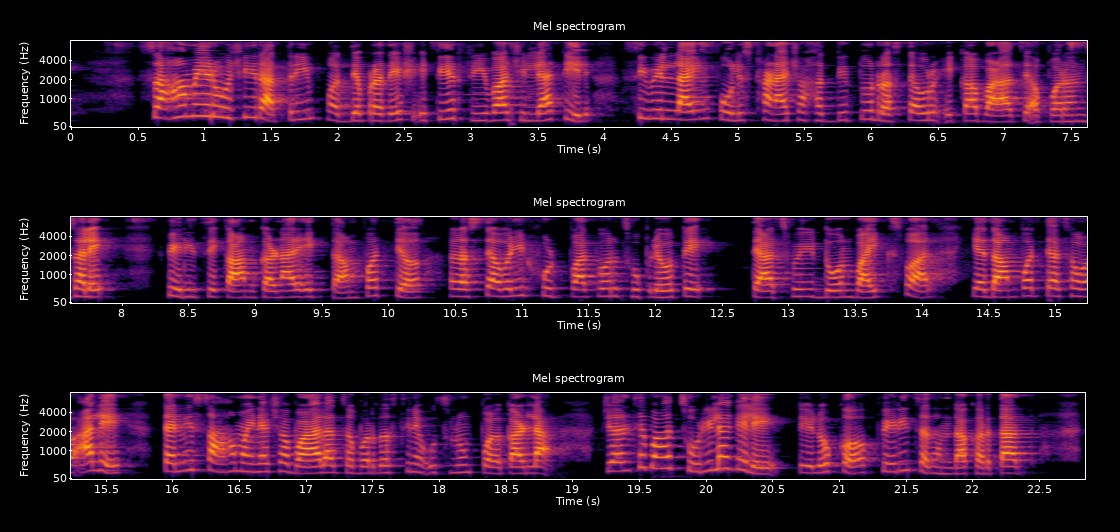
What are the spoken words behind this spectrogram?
सहा मे रोजी रात्री मध्य प्रदेश येथील रीवा जिल्ह्यातील सिव्हिल लाईन पोलीस ठाण्याच्या हद्दीतून रस्त्यावरून एका बाळाचे अपहरण झाले. फेरीचे काम करणारे एक दाम्पत्य रस्त्यावरील फुटपाथवर झोपले होते. त्याचवेळी दोन बाईकस्वार या दाम्पत्याजवळ आले. त्यांनी सहा महिन्याच्या बाळाला जबरदस्तीने उचलून पळ काढला. ज्यांचे बाळ चोरीला गेले ते लोक फेरीचा धंदा करतात.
